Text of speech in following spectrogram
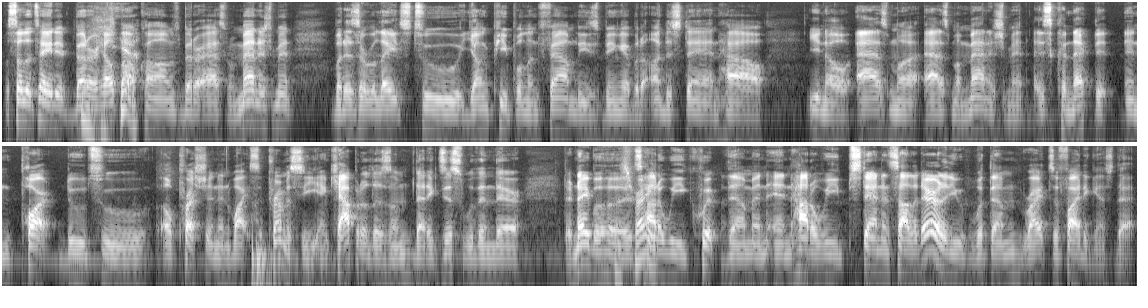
facilitated better health yeah. outcomes, better asthma management. But as it relates to young people and families being able to understand how, you know, asthma, asthma management is connected in part due to oppression and white supremacy and capitalism that exists within their their neighborhoods. Right. How do we equip them and, and how do we stand in solidarity with them, right, to fight against that?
